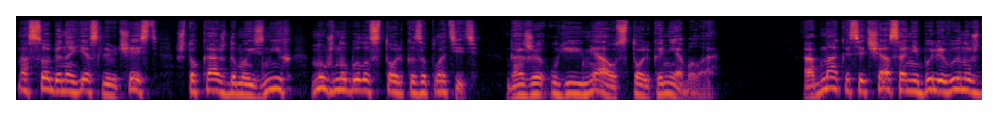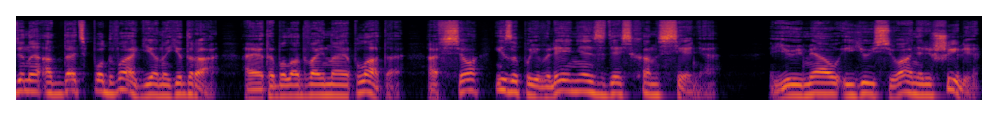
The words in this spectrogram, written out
особенно если учесть, что каждому из них нужно было столько заплатить. Даже у Юй Мяо столько не было. Однако сейчас они были вынуждены отдать по два гена ядра, а это была двойная плата, а все из-за появления здесь Хан Сеня. Юй Мяо и Юй Сюань решили,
